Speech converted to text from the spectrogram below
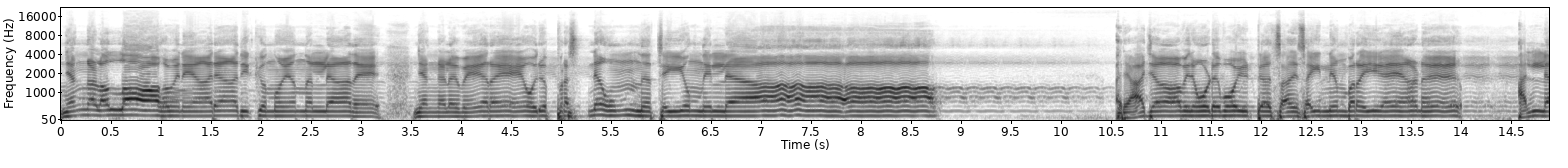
ഞങ്ങൾ അള്ളാഹുവിനെ ആരാധിക്കുന്നു എന്നല്ലാതെ ഞങ്ങൾ വേറെ ഒരു പ്രശ്നവും ചെയ്യുന്നില്ല. രാജാവിനോട് പോയിട്ട് സൈന്യം പറയുകയാണ് അല്ല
